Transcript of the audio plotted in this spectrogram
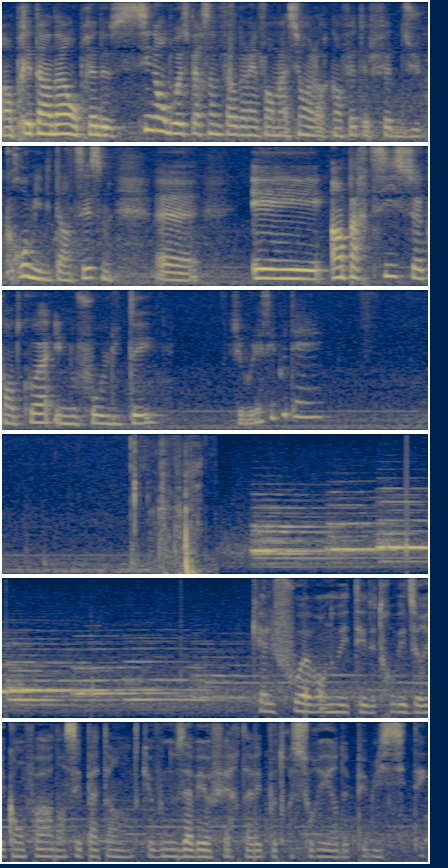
en prétendant auprès de si nombreuses personnes faire de l'information alors qu'en fait elle fait du gros militantisme, euh, et en partie ce contre quoi il nous faut lutter. Je vous laisse écouter. Quel fou avons-nous été de trouver du réconfort dans ces patentes que vous nous avez offertes avec votre sourire de publicité?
